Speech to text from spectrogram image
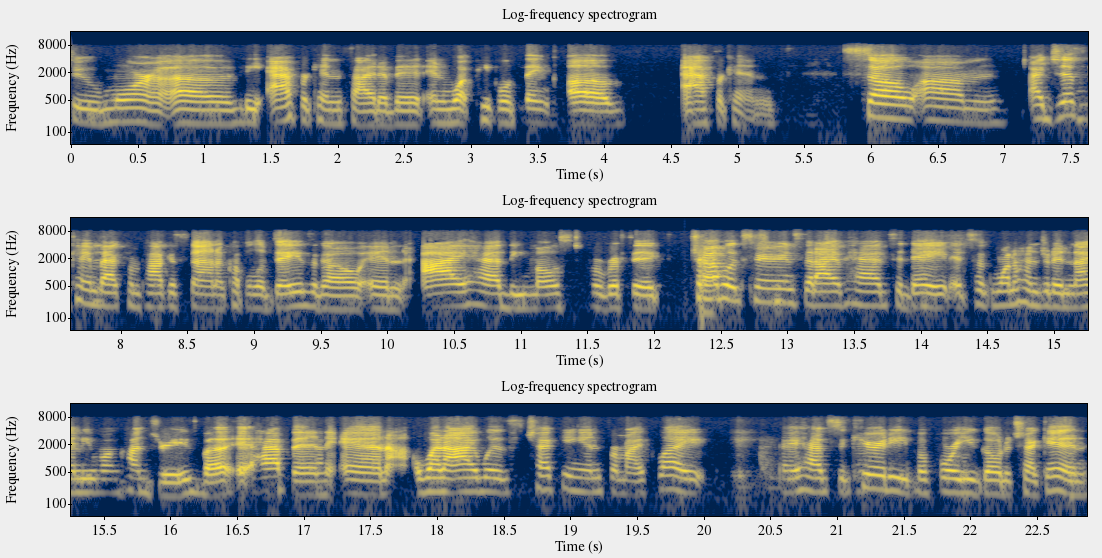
to more of the African side of it and what people think of Africans. So um, I just came back from Pakistan a couple of days ago, and I had the most horrific travel experience that I've had to date. It took 191 countries, but it happened. And when I was checking in for my flight, they had security before you go to check in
